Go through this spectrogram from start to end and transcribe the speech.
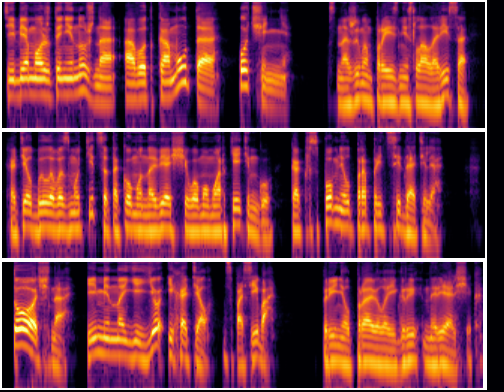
«Тебе, может, и не нужно, а вот кому-то очень!» С нажимом произнесла Лариса, хотел было возмутиться такому навязчивому маркетингу, как вспомнил про председателя. «Точно! Именно ее и хотел. Спасибо!» Принял правила игры ныряльщик.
